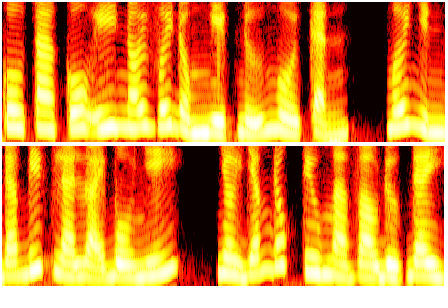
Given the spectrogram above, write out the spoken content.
cô ta cố ý nói với đồng nghiệp nữ ngồi cạnh, mới nhìn đã biết là loại bồ nhí, nhờ giám đốc tiêu mà vào được đây,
